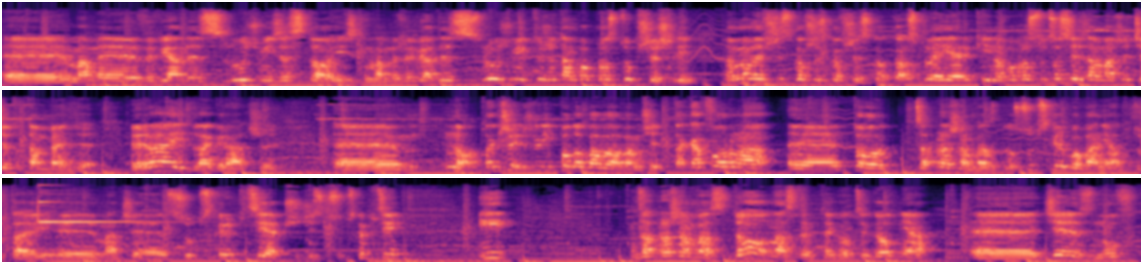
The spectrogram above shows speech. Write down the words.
E, mamy wywiady z ludźmi ze stoisk, mamy wywiady z ludźmi, którzy tam po prostu przyszli. No mamy wszystko, wszystko, wszystko. Cosplayerki, no po prostu co sobie zamarzycie, to tam będzie. Raj dla graczy. Em, No, także jeżeli podobała Wam się taka forma, e, to zapraszam Was do subskrybowania. Tutaj e, macie subskrypcję, przycisk subskrypcji i zapraszam Was do następnego tygodnia, e, gdzie znów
